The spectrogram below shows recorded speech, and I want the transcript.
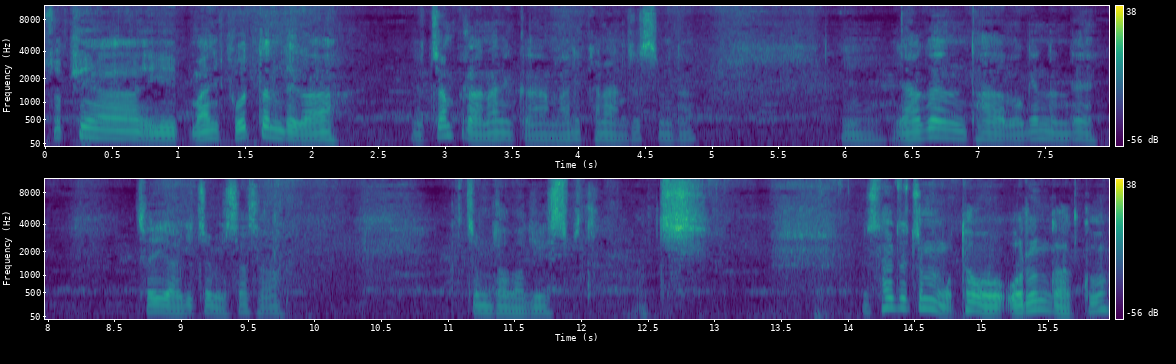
소피아 이게 많이 부었던 데가 점프를 안 하니까 많이 가라앉았습니다. 예, 약은 다 먹였는데 저희 약이 좀 있어서 좀 더 먹이겠습니다. 살도 좀더 오른 것 같고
